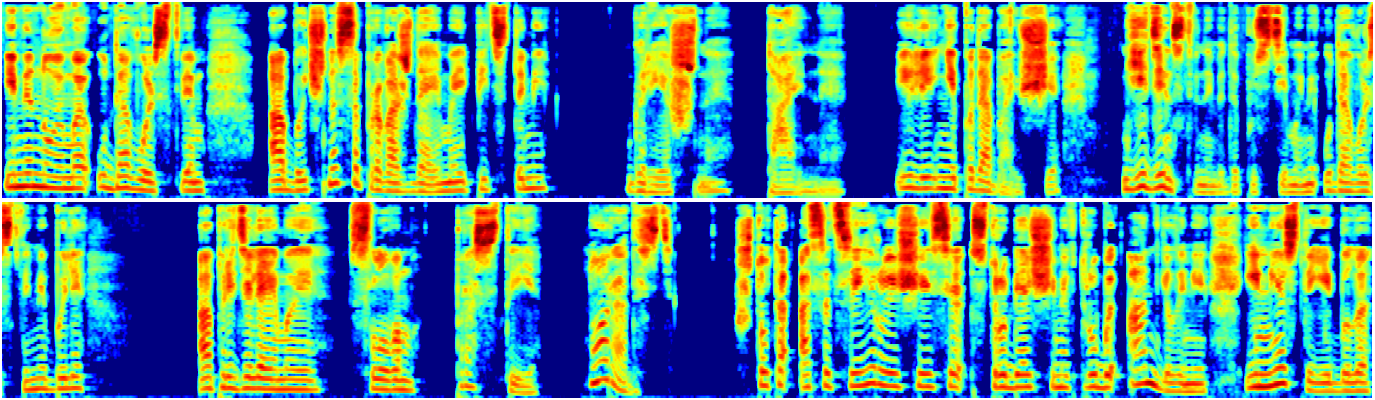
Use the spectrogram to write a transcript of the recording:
именуемое удовольствием, обычно сопровождаемое эпитетами «грешное», «тайное» или «неподобающее». Единственными допустимыми удовольствиями были определяемые словом «простые», ну а радость — что-то ассоциирующееся с трубящими в трубы ангелами, и место ей было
